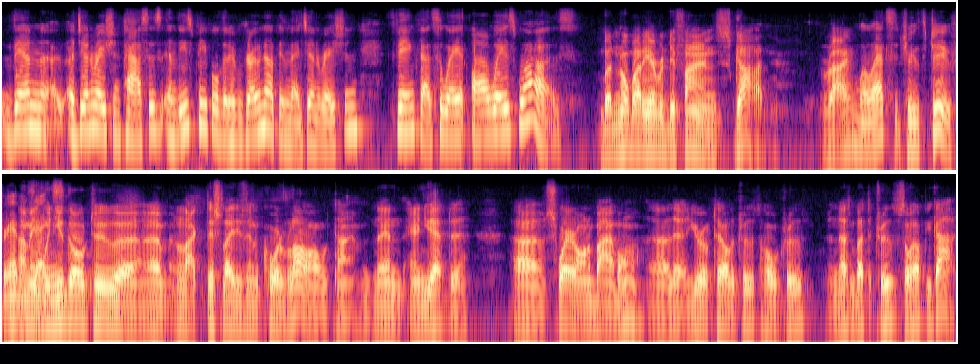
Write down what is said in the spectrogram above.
then a generation passes, and these people that have grown up in that generation think that's the way it always was. But nobody ever defines God right? Well, that's the truth too. For heaven's I mean, sakes. when you go to uh, um, like this lady's in a court of law all the time, and and you have to uh, swear on a Bible uh, that you'll tell the truth, the whole truth, and nothing but the truth. So help you God.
